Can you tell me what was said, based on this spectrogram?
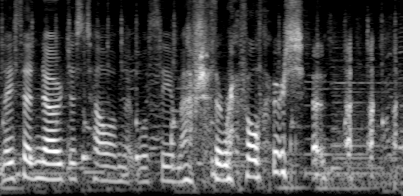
they said, No, just tell them that we'll see them after the revolution.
